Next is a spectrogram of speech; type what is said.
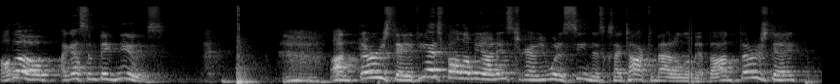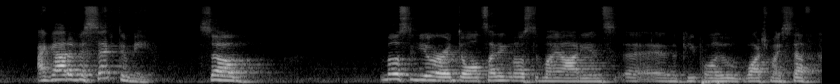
Although I got some big news. on Thursday, if you guys follow me on Instagram, you would have seen this because I talked about it a little bit. But on Thursday, I got a vasectomy. So most of you are adults. I think most of my audience uh, and the people who watch my stuff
